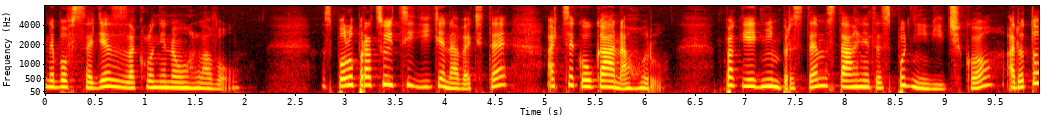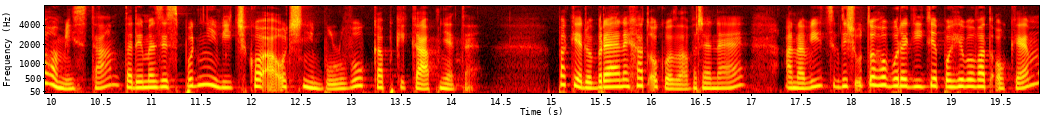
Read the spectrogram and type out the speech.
nebo v sedě s zakloněnou hlavou. Spolupracující dítě naveďte, ať se kouká nahoru. Pak jedním prstem stáhněte spodní víčko a do toho místa, tedy mezi spodní víčko a oční bulvu, kapky kápněte. Pak je dobré nechat oko zavřené a navíc, když u toho bude dítě pohybovat okem,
